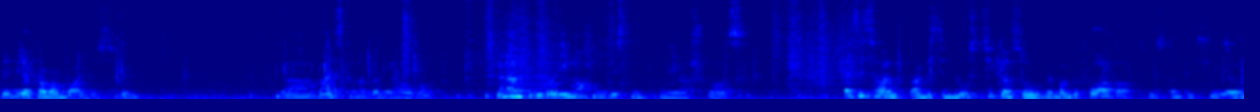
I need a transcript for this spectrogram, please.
Mit mir kann man beides. Schlimm. Ja, beides kann man bei mir auch. Aber ich bin einfach Überleben macht ein bisschen mehr Spaß. Es ist halt ein bisschen lustiger so, wenn man gefordert ist. Ein bisschen. Ja.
